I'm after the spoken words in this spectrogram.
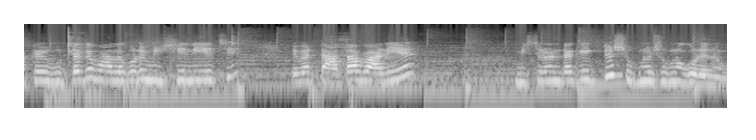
আখের গুড়টাকে ভালো করে মিশিয়ে নিয়েছি। এবার টাটা বাড়িয়ে মিশ্রণটাকে একটু শুকনো শুকনো করে নেব।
